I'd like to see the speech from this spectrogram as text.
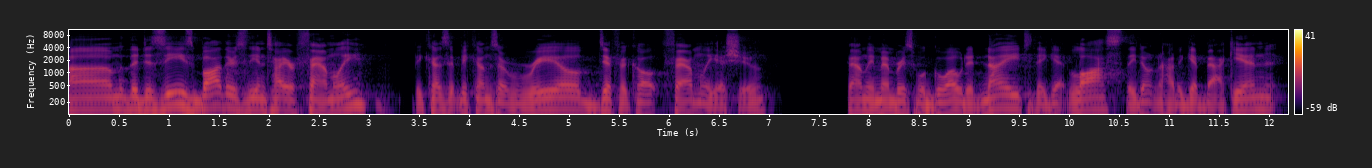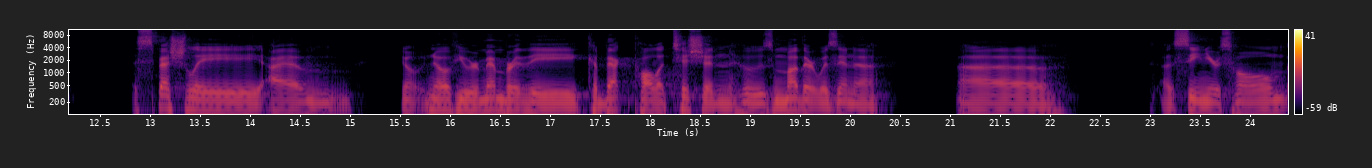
Um, the disease bothers the entire family because it becomes a real difficult family issue. Family members will go out at night, they get lost, they don't know how to get back in. Especially, I um, don't know if you remember the Quebec politician whose mother was in a, uh, a senior's home,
